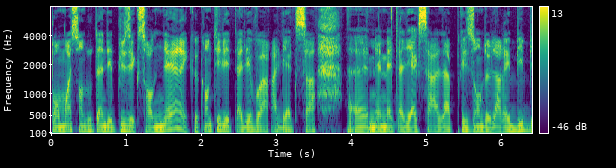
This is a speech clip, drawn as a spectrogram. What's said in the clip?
pour moi sans doute un des plus extraordinaires et que quand il est allé voir Aliaxa, euh, Mehmet Aliaxa à la prison de la Rébib,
